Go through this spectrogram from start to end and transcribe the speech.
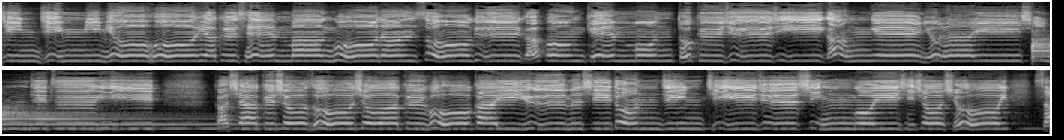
人人未妙法百千万号南宋具画根検問特十字願下如来真実義呵釈所蔵諸悪豪快有無視頓人知重心語意師書小意才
